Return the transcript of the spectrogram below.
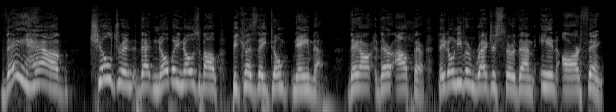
they have children that nobody knows about because they don't name them. They are they're out there. They don't even register them in our thing.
